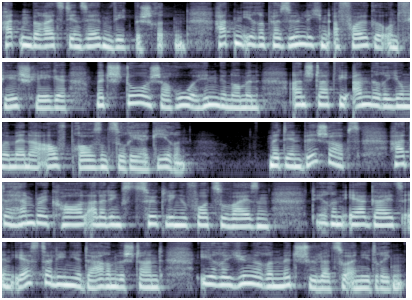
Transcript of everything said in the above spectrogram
hatten bereits denselben Weg beschritten, hatten ihre persönlichen Erfolge und Fehlschläge mit stoischer Ruhe hingenommen, anstatt wie andere junge Männer aufbrausend zu reagieren. Mit den Bishops hatte Hambrick Hall allerdings Zöglinge vorzuweisen, deren Ehrgeiz in erster Linie darin bestand, ihre jüngeren Mitschüler zu erniedrigen.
